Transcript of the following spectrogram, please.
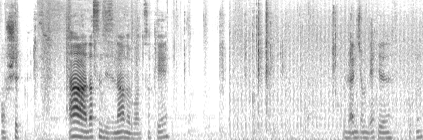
Oh shit. Ah, das sind diese Nanobots, okay. Ich will eigentlich um die Ecke gucken.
